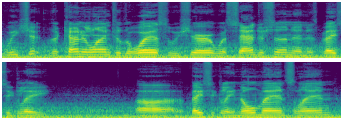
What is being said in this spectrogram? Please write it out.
we sh- the county line to the west, we share it with Sanderson, and it's basically uh, basically no man's land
